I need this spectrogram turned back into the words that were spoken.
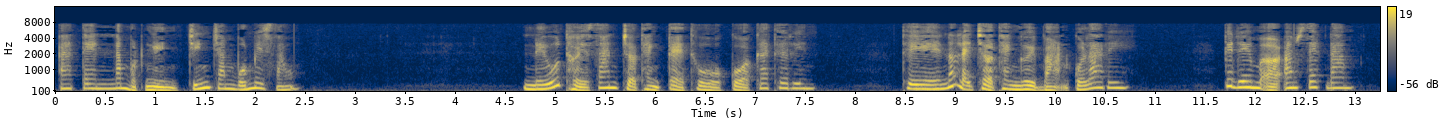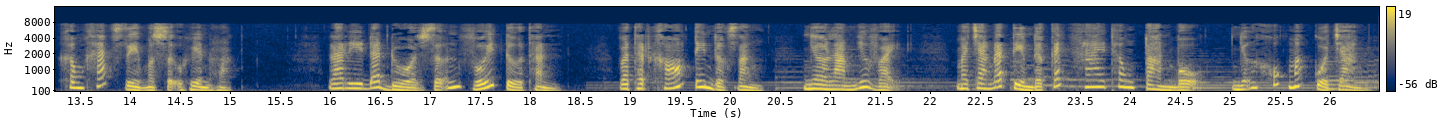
Aten năm 1946 Nếu thời gian trở thành kẻ thù của Catherine, thì nó lại trở thành người bạn của Larry. Cái đêm ở Amsterdam không khác gì một sự huyền hoặc. Larry đã đùa giỡn với tử thần, và thật khó tin được rằng nhờ làm như vậy mà chàng đã tìm được cách khai thông toàn bộ những khúc mắc của chàng.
